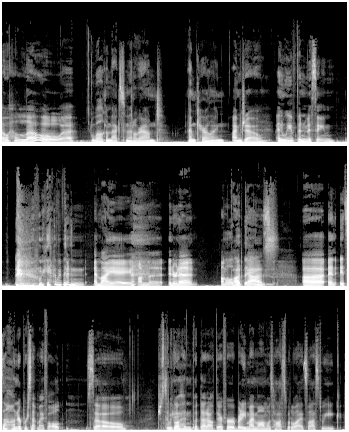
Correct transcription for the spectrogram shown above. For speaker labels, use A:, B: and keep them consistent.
A: Hello, hello.
B: Welcome back to Middle Ground. I'm Caroline.
A: I'm Joe, and we've been missing.
B: we have
A: We've been MIA on the internet, on the
B: All the
A: podcast, uh, and it's hundred percent my fault. So, just gonna go ahead and put that out there for everybody. My mom was hospitalized last week,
